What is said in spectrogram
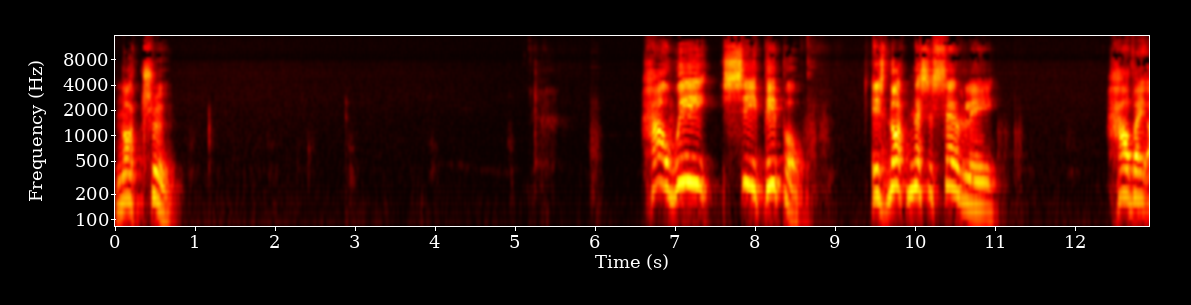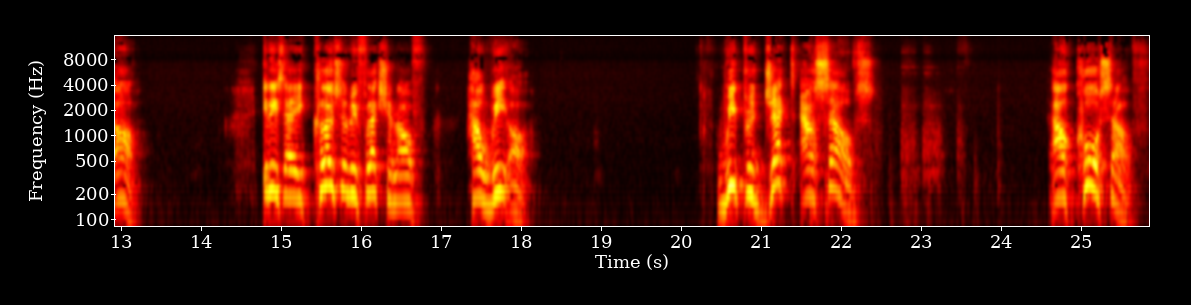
not true. How we see people is not necessarily how they are. It is a closer reflection of how we are. We project ourselves, our core self,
